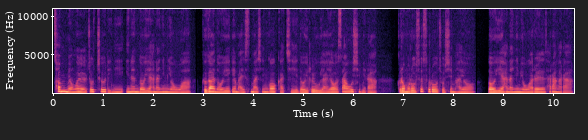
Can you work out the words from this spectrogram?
천 명을 쫓으리니 이는 너희 하나님 여호와 그가 너희에게 말씀하신 것 같이 너희를 위하여 싸우심이라. 그러므로 스스로 조심하여 너희의 하나님 여호와를 사랑하라.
